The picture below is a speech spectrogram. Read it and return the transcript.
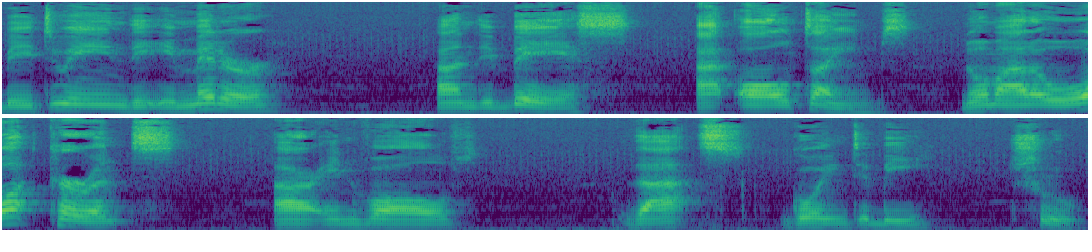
between the emitter and the base at all times. No matter what currents are involved, that's going to be true.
